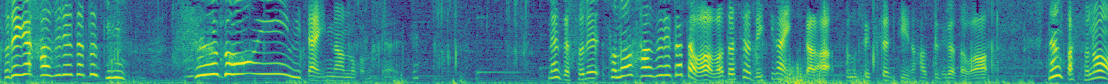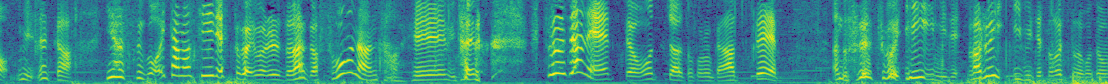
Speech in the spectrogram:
それが外れた時にすごいみたいになるのかもしれないですね。なんかそれその外れ方は私はできないからそのセクシャリティの外れ方は。なんかそのなんかいやすごい楽しいですとか言われるとなんかそうなんだへえみたいな。普通じゃね？って思っちゃうところがあってあのそれすごいいい意味で悪い意味でその人のことを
